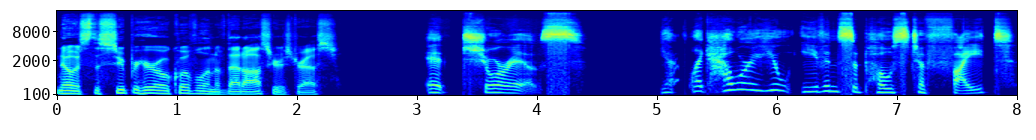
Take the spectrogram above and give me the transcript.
no, it's the superhero equivalent of that Oscars dress. It sure is. Yeah, like how are you even supposed to fight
